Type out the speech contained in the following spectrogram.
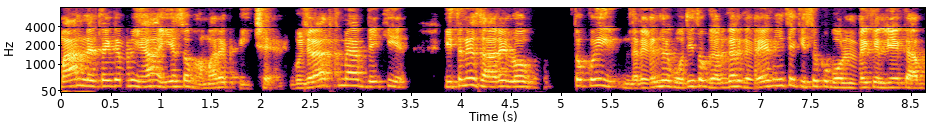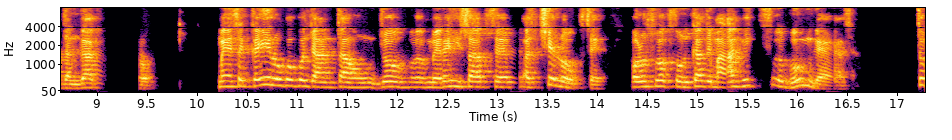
मान लेते हैं कि हाँ ये सब हमारे पीछे है। गुजरात में आप देखिए इतने सारे लोग तो कोई नरेंद्र मोदी तो घर घर गए नहीं थे किसी को बोलने के लिए कि आप दंगा करो। मैं ऐसे कई लोगों को जानता हूँ जो मेरे हिसाब से अच्छे लोग थे। और उस वक्त उनका दिमाग भी घूम गया था। तो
